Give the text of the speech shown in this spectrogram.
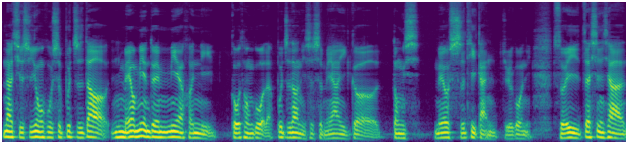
那其实用户是不知道，没有面对面和你沟通过的，不知道你是什么样一个东西。没有实体感觉过你，所以在线下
